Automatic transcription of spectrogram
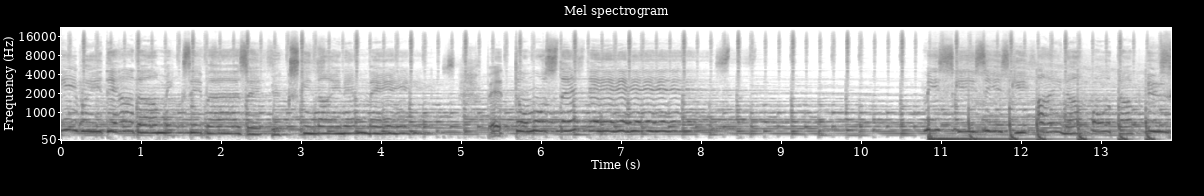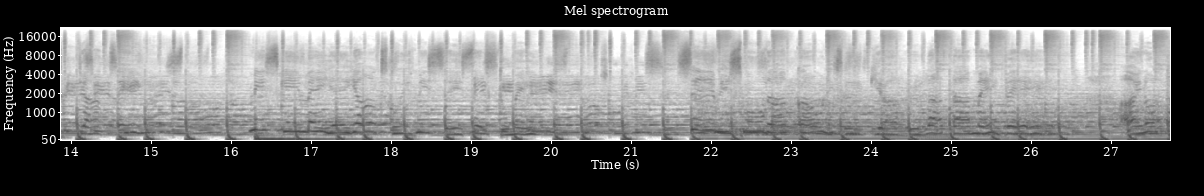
ei või teada, miks ei pääse ükski naine mees pettumuste eest. miski siiski aina ootab üht ja teist, miski usku meid. see, mis muudab kaunis kõik ja üllatab meid veel, ainult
